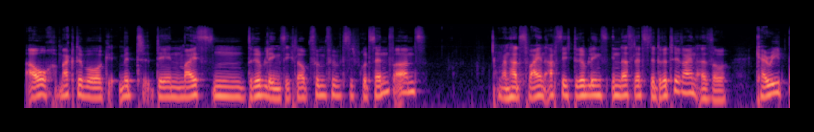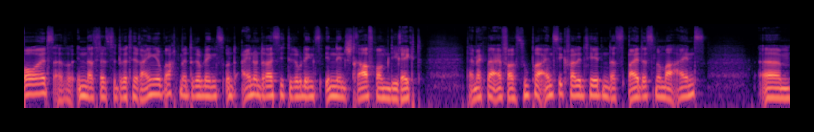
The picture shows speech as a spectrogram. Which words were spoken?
auch Magdeburg mit den meisten Dribblings, ich glaube 55% waren es. Man hat 82 Dribblings in das letzte Dritte rein, also Carried Balls, also in das letzte Dritte reingebracht mit Dribblings und 31 Dribblings in den Strafraum direkt. Da merkt man einfach super Einzelqualitäten, das ist beides Nummer 1. Ähm,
